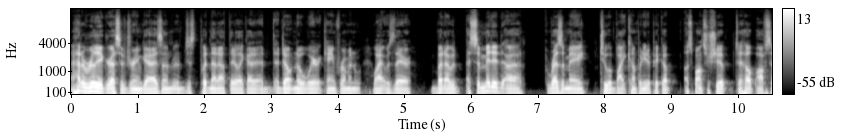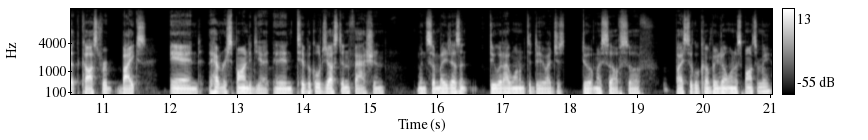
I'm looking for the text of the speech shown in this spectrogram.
I had a really aggressive dream, guys. I'm just putting that out there. Like I, I don't know where it came from and why it was there. But I would I submitted a resume to a bike company to pick up a sponsorship to help offset the cost for bikes, and they haven't responded yet. And in typical Justin fashion, when somebody doesn't do what I want them to do, I just do it myself. So if bicycle company don't want to sponsor me,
